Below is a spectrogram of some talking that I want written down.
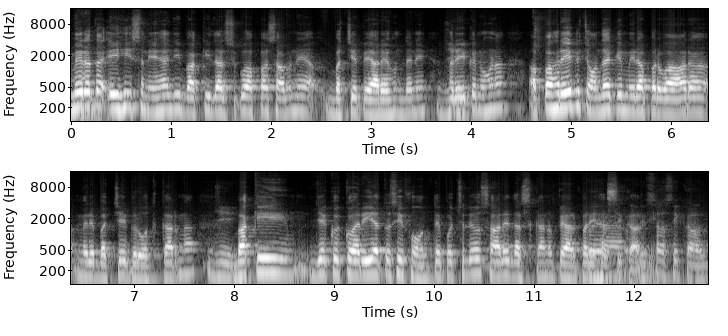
ਮੇਰਾ ਤਾਂ ਇਹੀ ਸੁਨੇਹਾ ਜੀ ਬਾਕੀ ਦਰਸ਼ਕੋ ਆਪਾਂ ਸਭ ਨੇ ਬੱਚੇ ਪਿਆਰੇ ਹੁੰਦੇ ਨੇ। ਹਰੇਕ ਨੂੰ ਹਨਾ ਆਪਾਂ ਹਰੇਕ ਚਾਹੁੰਦਾ ਕਿ ਮੇਰਾ ਪਰਿਵਾਰ ਮੇਰੇ ਬੱਚੇ ਗਰੋਥ ਕਰਨ ਬਾਕੀ ਜੇ ਕੋਈ ਕੁਐਰੀ ਹੈ ਤੁਸੀਂ ਫੋਨ ਤੇ ਪੁੱਛ ਲਿਓ ਸਾਰੇ ਦਰਸ਼ਕਾਂ ਨੂੰ ਪਿਆਰ ਭਰੀ ਸਤਿ ਸ਼੍ਰੀ ਅਕਾਲ ਜੀ। ਸਤਿ ਸ਼੍ਰੀ ਅਕਾਲ ਜੀ।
